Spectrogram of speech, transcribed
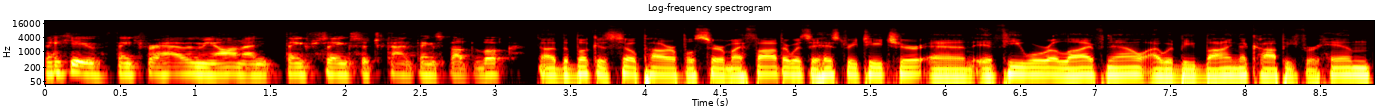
Thank you. Thank you for having me on, and thanks for saying such kind things about the book. Uh, the book is so powerful, sir. My father was a history teacher, and if he were alive now, I would be buying a copy for him.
